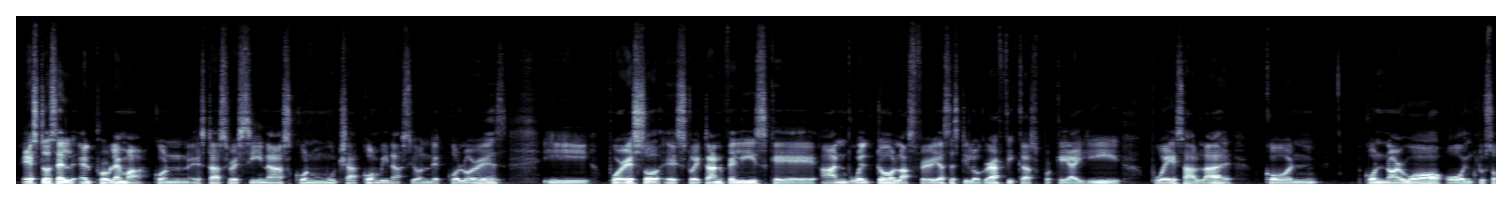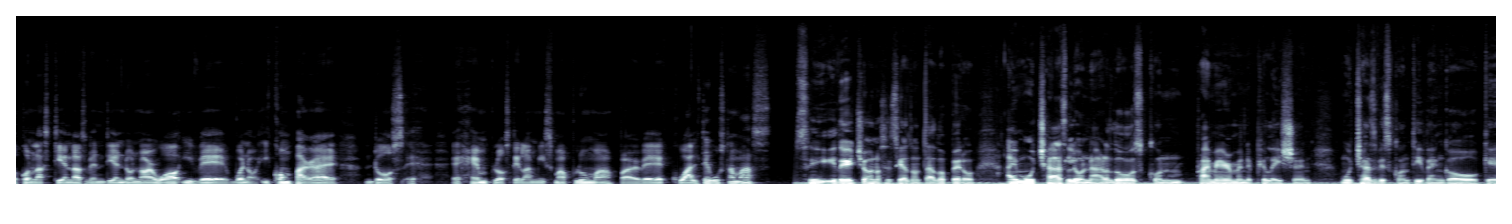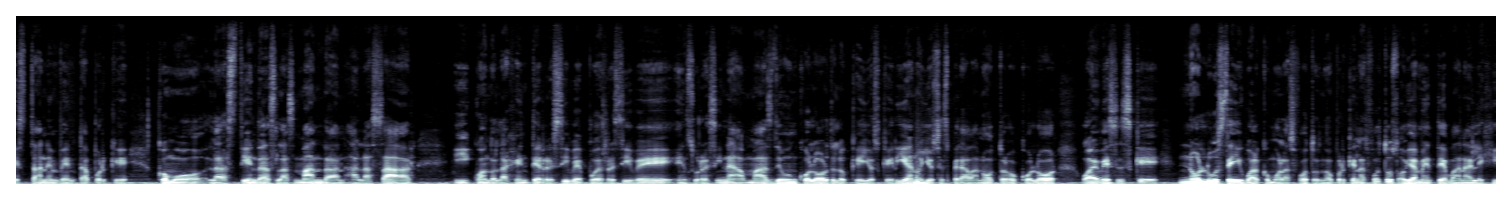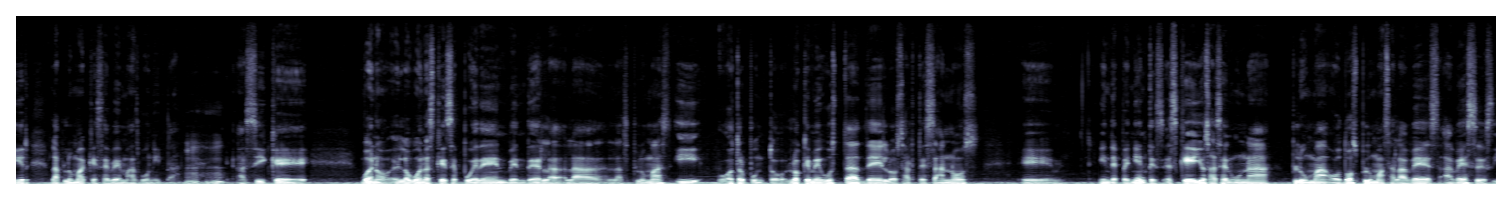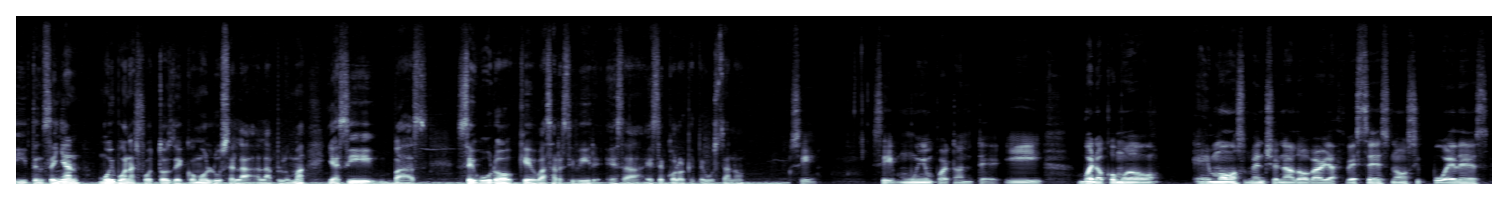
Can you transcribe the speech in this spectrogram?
esto es el, el, problema con estas resinas con mucha combinación de colores y por eso estoy tan feliz que han vuelto las ferias estilográficas porque allí puedes hablar con con Narwhal o incluso con las tiendas vendiendo Narwhal y ver, bueno, y comparar dos e, ejemplos de la misma pluma para ver cuál te gusta más. Sí, y de hecho, no sé si has notado, pero hay muchas Leonardos con Primary Manipulation, muchas Visconti Van Gogh que están en venta porque como las tiendas las mandan al azar, y cuando la gente recibe pues recibe en su resina más de un color de lo que ellos querían o ellos esperaban otro color o hay veces que no luce igual como las fotos no porque en las fotos obviamente van a elegir la pluma que se ve más bonita. Así que bueno lo bueno es que se pueden vender las plumas. Y otro punto lo que me gusta de los artesanos eh, independientes es que ellos hacen una pluma o dos plumas a la vez a veces y te enseñan muy buenas fotos de cómo luce la, pluma y así vas seguro que vas a recibir esa, ese color que te gusta, ¿no? Sí, sí, muy importante. Y bueno, como hemos mencionado varias veces, ¿no? Si puedes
